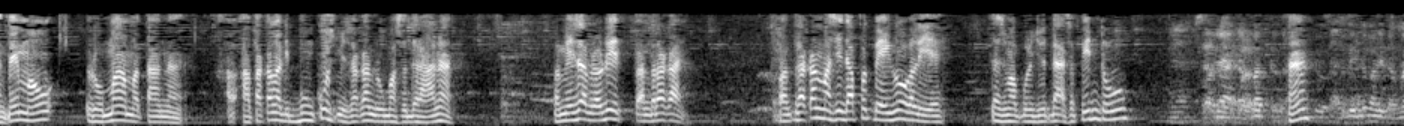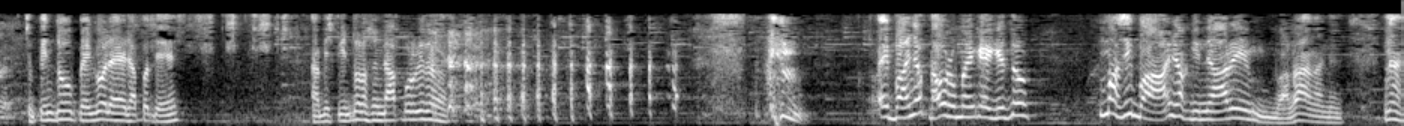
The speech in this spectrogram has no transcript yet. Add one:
Ente mau rumah sama tanah. Katakanlah dibungkus misalkan rumah sederhana. Pemirsa berapa duit kontrakan? Kontrakan masih dapat pego kali ya. 150 juta sepintu. Ya, dapat. Hah? Sepintu masih dapat. Sepintu pego udah dapat ya. Habis pintu langsung dapur gitu. eh banyak tahu rumah yang kayak gitu. Masih banyak gini hari barangan. Nah,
